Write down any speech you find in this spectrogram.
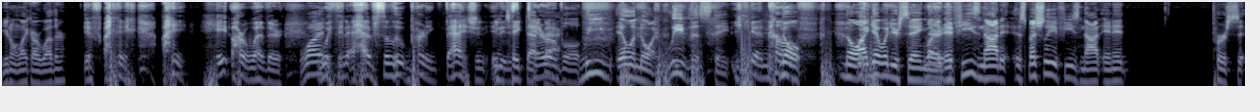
You don't like our weather? If I, I hate our weather What? with an absolute burning passion, it you is take that terrible. back. Leave Illinois. Leave this state. Yeah, no. No, no, I get what you're saying there. Like- If he's not, especially if he's not in it per se,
